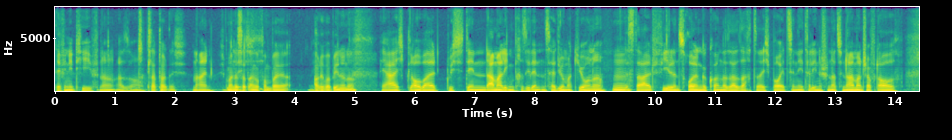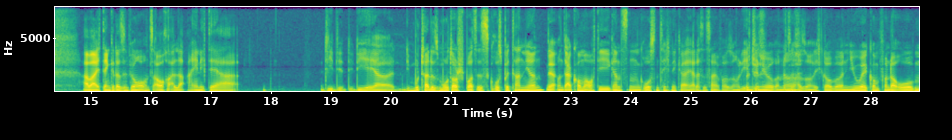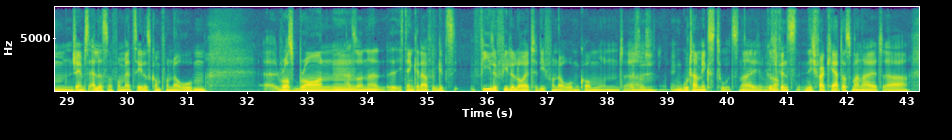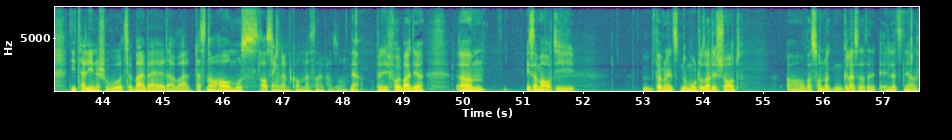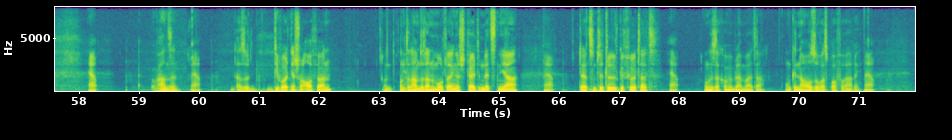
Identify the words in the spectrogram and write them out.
Definitiv, ne? Also, Klappt halt nicht. nein. Ich meine, das hat angefangen bei Arriva Bene, ne? Ja, ich glaube halt durch den damaligen Präsidenten Sergio Macchione Hm. ist da halt viel ins Rollen gekommen, dass er sagte, ich baue jetzt eine italienische Nationalmannschaft auf. Aber ich denke, da sind wir uns auch alle einig, der die, die, die, die, die Mutter des Motorsports ist Großbritannien. Ja. Und da kommen auch die ganzen großen Techniker her. Das ist einfach so, die Richtig, Ingenieure. Ne? richtig. Also ich glaube, Newey kommt von da oben, James Allison von Mercedes kommt von da oben, äh, Ross Braun. Mhm. Also ne, ich denke, da gibt es viele, viele Leute, die von da oben kommen und ähm, ein guter Mix tut's. Ne? Ich, Genau. ich finde es nicht verkehrt, dass man halt äh, die italienischen Wurzel beibehält, aber das Know-how muss aus England kommen. Das ist einfach so. Ja, bin ich voll bei dir. Ähm, ich sag mal auch die, wenn man jetzt nur motorseitig schaut, äh, was Honda geleistet hat in, in den letzten Jahren. Ja. Wahnsinn. Ja. Also die wollten ja schon aufhören und, und dann haben sie dann einen Motor hingestellt im letzten Jahr, Ja. der zum Titel geführt hat. Ja. Und gesagt, komm, wir bleiben weiter. Und genau sowas braucht Ferrari. Ja.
